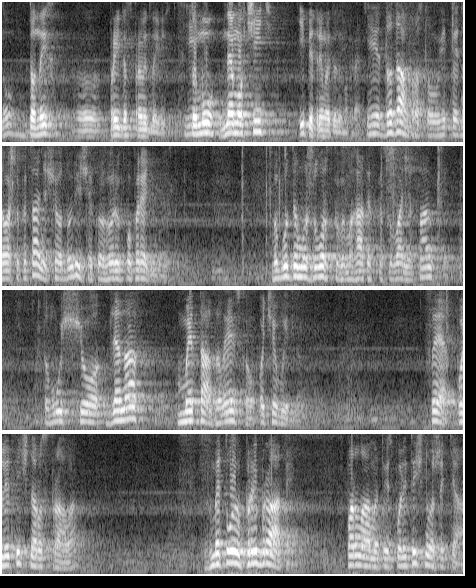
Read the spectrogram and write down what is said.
ну до них прийде справедливість. Тому не мовчіть і підтримуйте демократію. І додам просто у відповідь на ваше питання ще одну річ, яку я говорив в попередньому виступі. Ми будемо жорстко вимагати скасування санкцій, тому що для нас мета Зеленського очевидна. Це політична розправа з метою прибрати з парламенту і з політичного життя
